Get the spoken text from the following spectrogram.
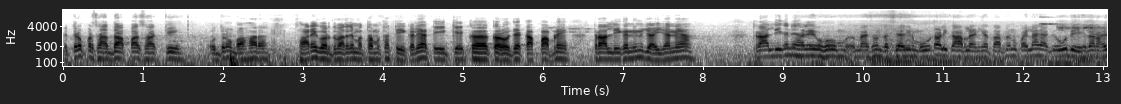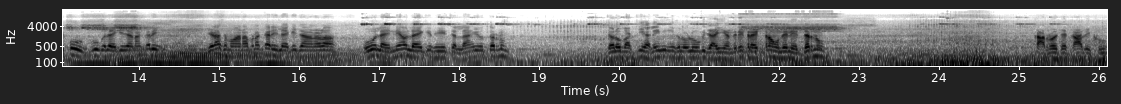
ਮਿੱਤਰੋ ਪ੍ਰਸਾਦਾ ਆਪਾਂ ਛਕ ਕੇ ਉਧਰੋਂ ਬਾਹਰ ਸਾਰੇ ਗੁਰਦੁਆਰੇ 'ਚ ਮੱਥਾ ਮੁੱਥਾ ਟੇਕ ਲਿਆ। ਟੇਕ ਕੇ ਇੱਕ ਘਰੋਂ ਇੱਕ ਆਪਾਂ ਆਪਣੇ ਟਰਾਲੀ ਕੰਨੀ ਨੂੰ ਜਾਈ ਜਾਂਦੇ ਆ ਟਰਾਲੀ ਕੰਨੀ ਹਲੇ ਉਹ ਮ- ਤੁਹਾਨੂੰ ਦੱਸਿਆ ਸੀ ਰਿਮੋਟ ਵਾਲੀ ਕਾਰ ਲੈਣੀ ਆ ਤਾਂ ਮੈਨੂੰ ਪਹਿਲਾਂ ਜਾ ਕੇ ਉਹ ਦੇਖਦਾ ਨਾਲੇ ਭੋਗ ਭੂਗ ਲੈ ਕੇ ਜਾਣਾ ਘਰੇ। ਜਿਹੜਾ ਸਮਾਨ ਆਪਣਾ ਘਰੇ ਲੈ ਕੇ ਜਾਣ ਵਾਲਾ। ਉਹ ਲੈਣੇ ਆ, ਉਹ ਲੈ ਕੇ ਫੇਰ ਚੱਲਾਂਗੇ ਉਧਰ ਨੂੰ। ਚਲੋ ਬਾਕੀ ਹਲੇ ਵੀ ਦੇਖ ਲਓ, ਲੋਕ ਜਾਈ ਜਾਂਦੇ ਨੇ, ਟਰੈਕਟਰ ਆਉਂਦੇ ਨੇ ਇੱਧਰ ਨੂੰ। ਕਰ ਲਓ ਚੈੱਕ ਆ ਦੇਖੋ।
